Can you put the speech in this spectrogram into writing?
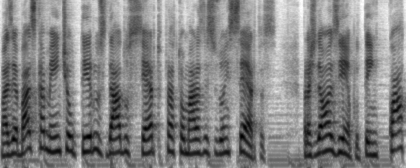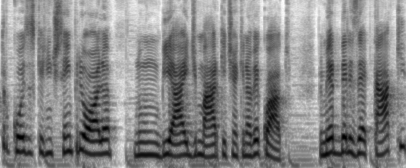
Mas é basicamente eu ter os dados certos para tomar as decisões certas. Para te dar um exemplo, tem quatro coisas que a gente sempre olha num BI de marketing aqui na V4. O primeiro deles é CAC.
